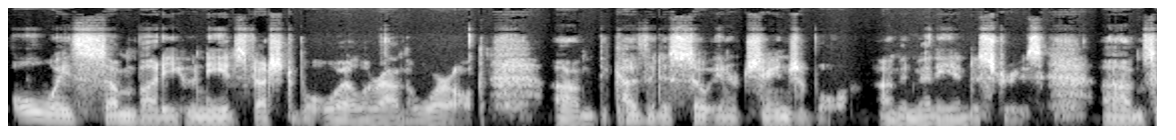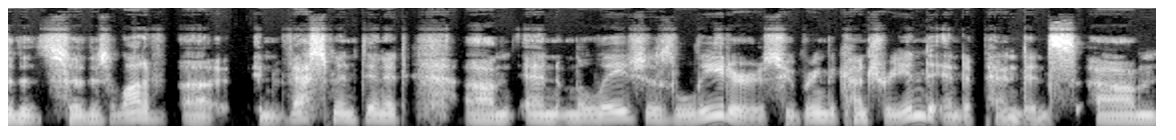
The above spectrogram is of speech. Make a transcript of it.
always somebody who needs vegetable oil around the world um, because it is so interchangeable um, in many industries. Um, so, so there's a lot of uh, investment in it, um, and Malaysia's leaders who bring the country into independence um,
